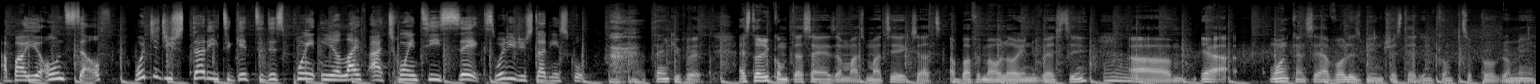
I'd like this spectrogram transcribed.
About your own self. What did you study to get to this point in your life at 26? What did you study in school? Thank you, Faith. I studied computer science and mathematics at Obafemi Awolowo University. Um, yeah, one can say I've always been interested in computer programming.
